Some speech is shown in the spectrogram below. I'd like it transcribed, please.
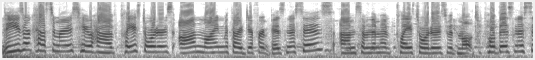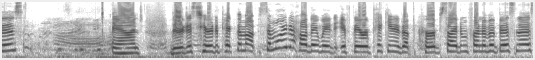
These are customers who have placed orders online with our different businesses. Um, some of them have placed orders with multiple businesses and they're just here to pick them up. Similar to how they would if they were picking it up curbside in front of a business,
